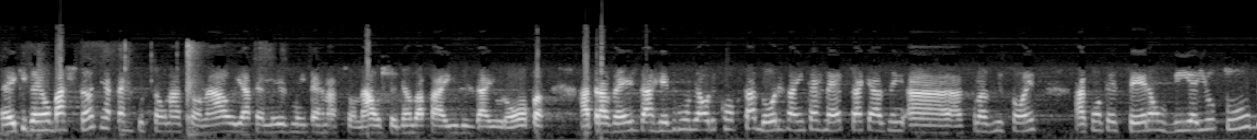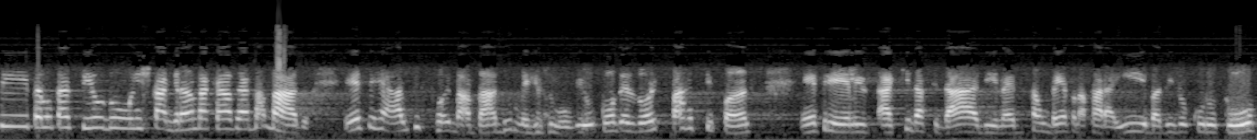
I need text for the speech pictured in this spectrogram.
é, e que ganhou bastante repercussão nacional e até mesmo internacional, chegando a países da Europa, através da rede mundial de computadores, a internet, já que as, as transmissões aconteceram via YouTube e pelo perfil do Instagram da Casa é Babado. Esse reality foi babado mesmo, viu? Com 18 participantes, entre eles aqui da cidade, né, de São Bento na Paraíba, de Jucurutu,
